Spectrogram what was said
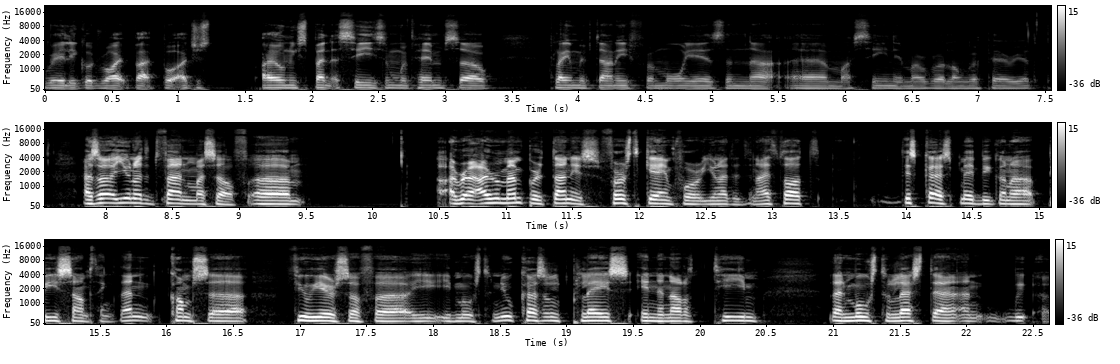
Really good right back, but I just I only spent a season with him, so playing with Danny for more years than that, um, I've seen him over a longer period. As a United fan myself, um, I, re- I remember Danny's first game for United, and I thought this guy's maybe gonna be something. Then comes a few years of uh, he, he moves to Newcastle, plays in and out of the team, then moves to Leicester, and we uh,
